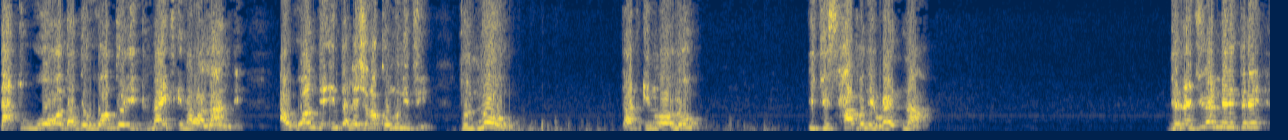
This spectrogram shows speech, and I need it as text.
That war that they want to ignite in our land. I want the international community to know that in Olu, it is happening right now. The Nigerian military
